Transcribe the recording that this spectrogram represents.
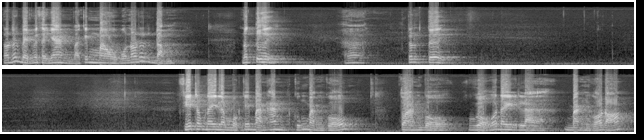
nó rất bền với thời gian và cái màu của nó rất là đậm. Nó tươi. À, rất là tươi. Phía trong đây là một cái bàn ăn cũng bằng gỗ. Toàn bộ gỗ ở đây là bằng gỗ đó,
